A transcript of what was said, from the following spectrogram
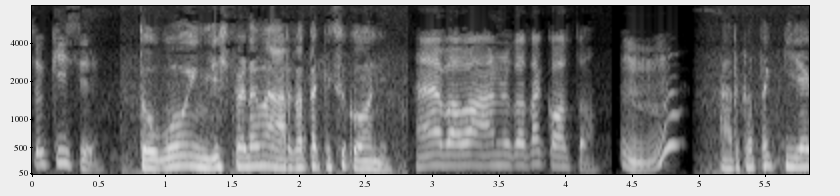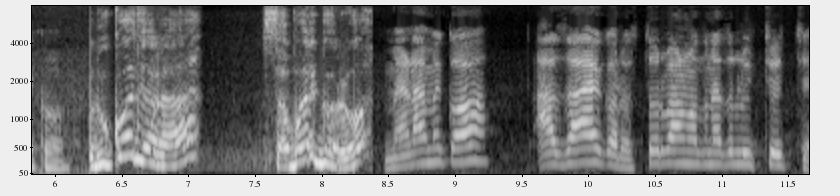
তো কিসে? তবু ইংলিশ ম্যাডামে আর কথা কিছু কনি হ্যাঁ বাবা আর কথা কত আর কথা কি ক? রুকো যারা সবার করো। ক আর যায় করো তোর বার মতন এত লুচ্ছ হচ্ছে।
